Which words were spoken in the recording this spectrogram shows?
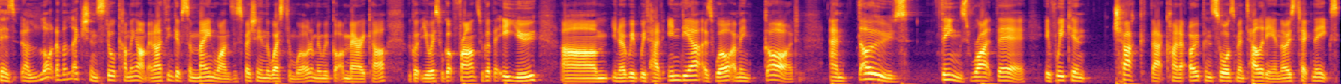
there's a lot of elections still coming up. And I think of some main ones, especially in the Western world. I mean, we've got America, we've got the US, we've got France, we've got the EU. Um, you know, we've, we've had India as well. I mean, God. And those things right there, if we can chuck that kind of open source mentality and those techniques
